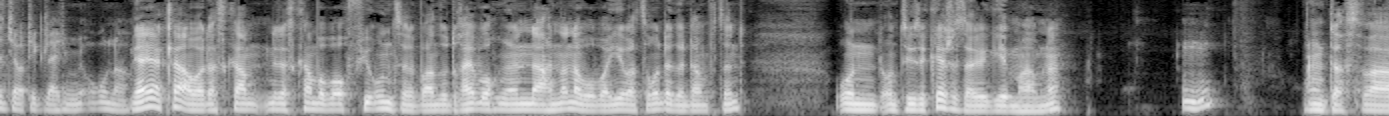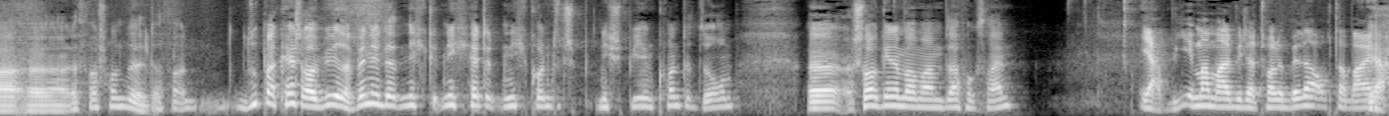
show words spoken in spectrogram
Sind ja auch die gleichen Owner. Ja, ja, klar, aber das kam, ne, das kam aber auch für uns. Das waren so drei Wochen nacheinander, wo wir jeweils runtergedampft sind und uns diese Caches da gegeben haben, ne? Mhm. Und das war, äh, das war schon wild. Das war ein super Cache, aber wie gesagt, wenn ihr das nicht, nicht hättet, nicht konntet, nicht spielen konntet, so rum, äh, schaut gerne mal beim Saarfuchs rein. Ja, wie immer mal wieder tolle Bilder auch dabei. Ja,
